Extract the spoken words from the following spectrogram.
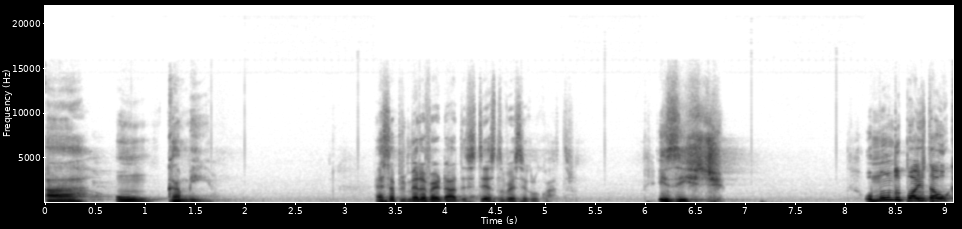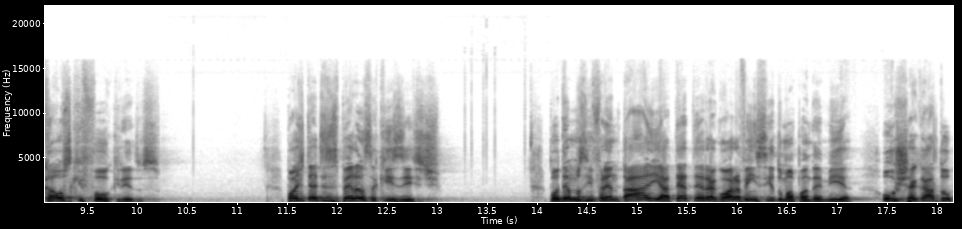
Há um caminho. Essa é a primeira verdade desse texto no versículo 4. Existe. O mundo pode estar o caos que for, queridos. Pode ter a desesperança que existe. Podemos enfrentar e até ter agora vencido uma pandemia, ou chegado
